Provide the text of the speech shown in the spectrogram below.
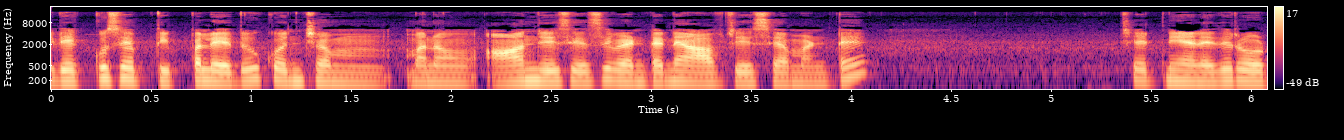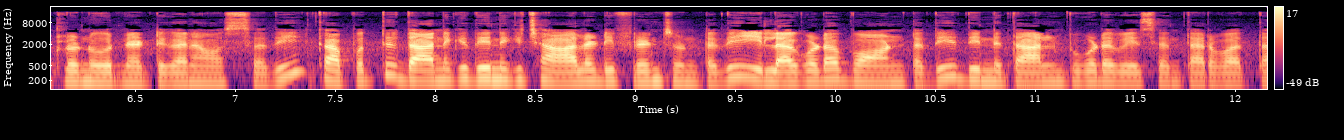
ఇది ఎక్కువసేపు తిప్పలేదు. కొంచెం మనం ఆన్ చేసేసి వెంటనే ఆఫ్ చేసామంటే చట్నీ అనేది రోట్లో నూరినట్టుగానే వస్తుంది. కాకపోతే దానికి దీనికి చాలా డిఫరెన్స్ ఉంటుంది. ఇలా కూడా బాగుంటుంది. దీన్ని తాలింపు కూడా వేసిన తర్వాత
